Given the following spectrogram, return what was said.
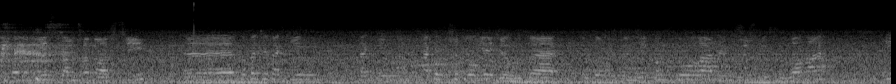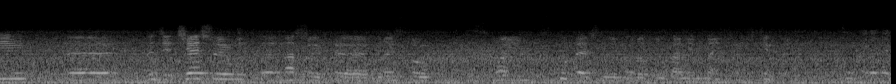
symbolem nieskończoności, e, to będzie takim, takim, taką przypowiedzią, że ten pomysł będzie kontynuowany w przyszłych sezonach i e, będzie cieszył e, naszych turystów swoim skutecznym rozwiązaniem na imprezie. Dziękuję. Dziękuję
